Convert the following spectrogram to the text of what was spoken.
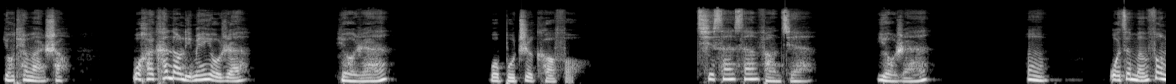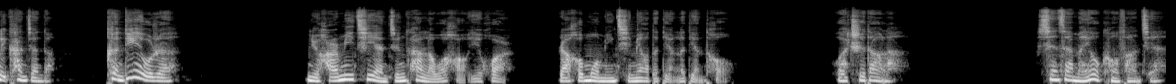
有天晚上，我还看到里面有人。有人，我不置可否。七三三房间有人，嗯，我在门缝里看见的，肯定有人。女孩眯起眼睛看了我好一会儿，然后莫名其妙的点了点头。我知道了。现在没有空房间，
